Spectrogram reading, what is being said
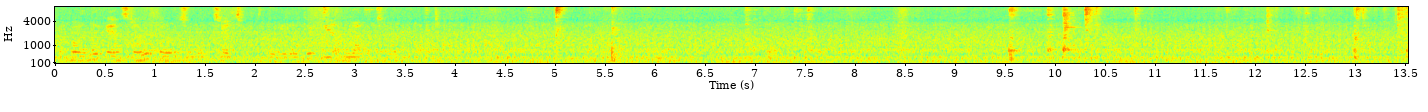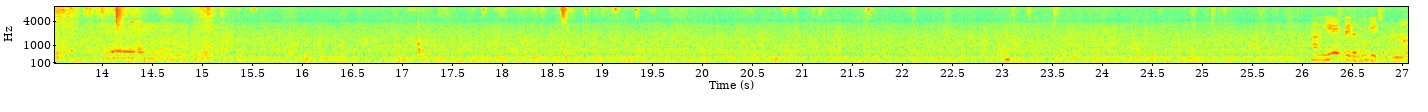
இப்போ வந்து கேஸ் ஸ்டவ் தொடச்சி வச்சு வச்சுக்கிட்டு அந்த மாதிரி நான் இப்போ இதை மூடி வச்சிருக்கேன்னா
